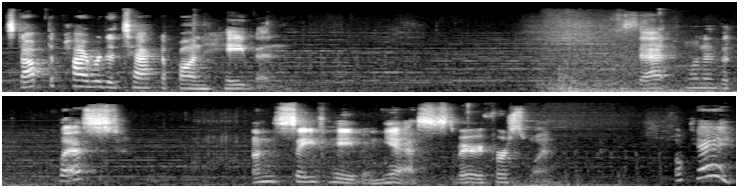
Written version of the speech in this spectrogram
Stop the pirate attack upon Haven. Is that one of the quests? Unsafe Haven. Yes, the very first one. Okay.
